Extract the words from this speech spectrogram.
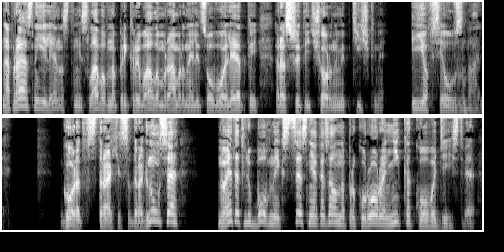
Напрасно Елена Станиславовна прикрывала мраморное лицо вуалеткой, расшитой черными птичками. Ее все узнали. Город в страхе содрогнулся, но этот любовный эксцесс не оказал на прокурора никакого действия –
